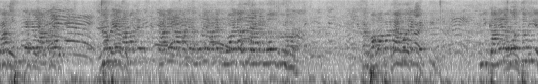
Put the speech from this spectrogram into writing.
গান শুনতে গেলে আমাদের চোখের আমাদের কানের আমাদের মনের অনেক ময়লা দূর হয় অনেক রোগ দূর হয়। কারণ ভবা বাংলা এমন এক ব্যক্তি তিনি গানের মধ্য দিয়ে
